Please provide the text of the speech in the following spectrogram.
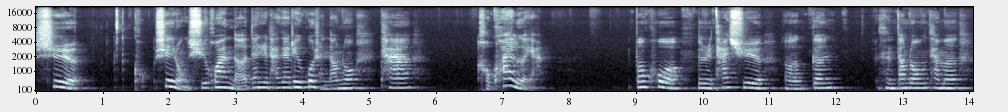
是是一种虚幻的，但是他在这个过程当中，他好快乐呀。包括就是他去呃跟当中他们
